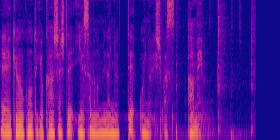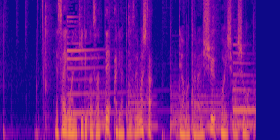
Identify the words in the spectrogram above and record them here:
えー、今日のこの時を感謝してイエス様の皆によってお祈りします。アーメン。最後まで聞いてくださってありがとうございました。ではまた来週お会いしましょう。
